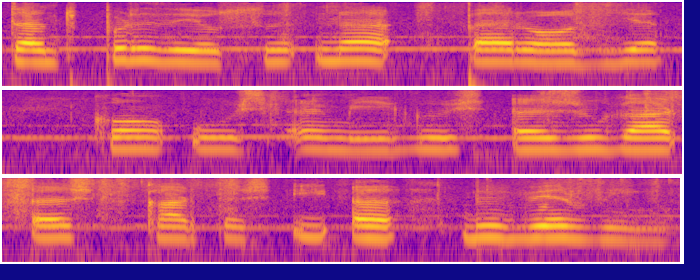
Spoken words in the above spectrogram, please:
Entanto, perdeu-se na paródia com os amigos a jogar as cartas e a beber vinho.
